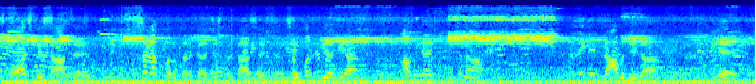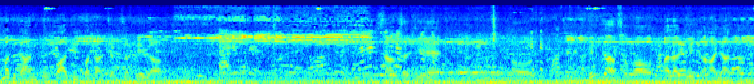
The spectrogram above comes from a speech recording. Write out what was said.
फौज के साथ सड़क पर उतरकर जिस प्रकार से जनसंपर्क किया गया, अब यह कितना लाभ देगा, यह मतदान के बाद ही पता चल सकेगा। सांसद जी है और इनका स्वभाव अलग भी कहा जाता है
